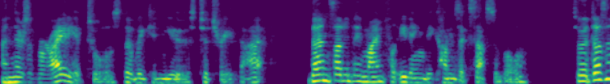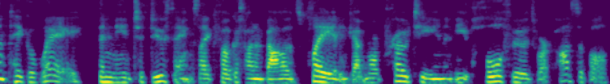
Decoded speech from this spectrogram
and there's a variety of tools that we can use to treat that, then suddenly mindful eating becomes accessible. So it doesn't take away the need to do things like focus on a balanced plate and get more protein and eat whole foods where possible.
